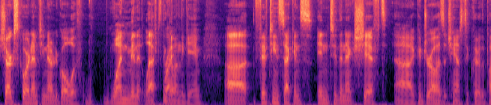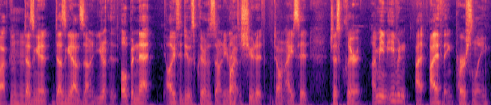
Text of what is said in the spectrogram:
Sharks scored an empty netter goal with one minute left to Right. go in the game. Uh, 15 seconds into the next shift, uh, Gaudreau has a chance to clear the puck. Mm-hmm. Doesn't get it doesn't get out of the zone. You don't, open net. All you have to do is clear the zone. You don't have to shoot it. Don't ice it. Just clear it. I mean, even I, I think personally,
